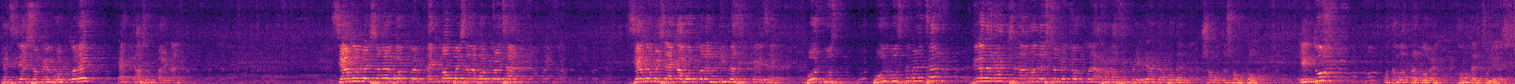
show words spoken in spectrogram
খেসিদের সঙ্গে ভোট করে একটা আসন পায় না ছিয়ানব্বই সালে ভোট করে এক সালে ভোট করেছেন। ছিয়ানব্বই সালে একা ভোট করেন তিনটা সিট পেয়েছেন। ভোট ভুল বুঝতে পেরেছেন? দুই হাজার এক সালে আমাদের সঙ্গে জোট করে আঠারোটা সিট পেয়ে একটা পদের কিন্তু কথাবার্তা বলে ক্ষমতায় চলে আসছে।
